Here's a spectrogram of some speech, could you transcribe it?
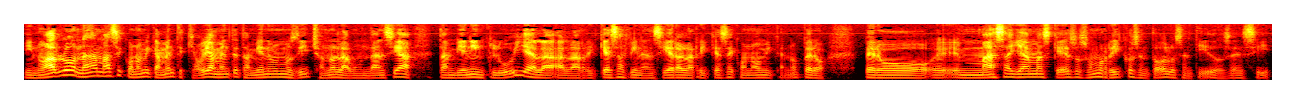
y no hablo nada más económicamente, que obviamente también hemos dicho, ¿no? La abundancia también incluye a la, riqueza financiera, a la riqueza económica, ¿no? Pero, pero eh, más allá, más que eso, somos ricos en todos los sentidos. ¿eh? Si,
